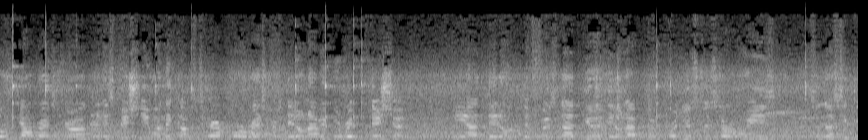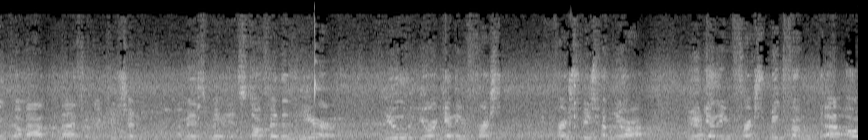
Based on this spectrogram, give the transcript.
hotel restaurant, and especially when it comes to airport restaurant, they don't have a good reputation, and they don't, the food's not good, they don't have good produce to start with, so nothing can come out nice from the kitchen. I mean, it's it's tough. And then here, you you're getting fresh fresh fish from Europe. You're Yes. getting fresh meat from uh,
